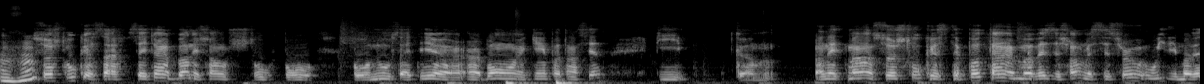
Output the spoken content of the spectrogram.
Mhm. ça, je trouve que ça, ça a été un bon échange, je trouve, pour, pour nous. Ça a été un, un bon gain potentiel. Puis, comme, honnêtement, ça, je trouve que c'était pas tant un mauvais échange, mais c'est sûr, oui, les mauvais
